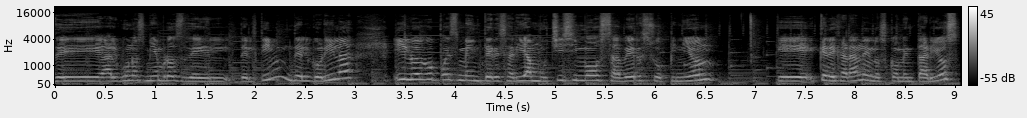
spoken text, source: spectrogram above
de algunos miembros del, team, del gorila, y luego pues me interesaría muchísimo saber su opinión que, que dejarán en los comentarios.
